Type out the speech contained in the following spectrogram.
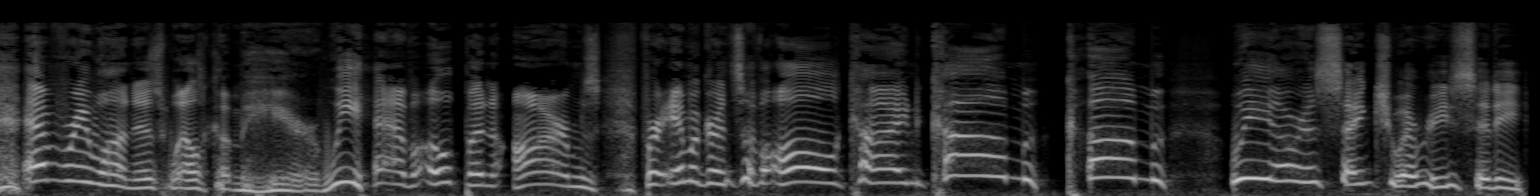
Everyone is welcome here. We have open arms for immigrants of all kind. Come, come. We are a sanctuary city.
